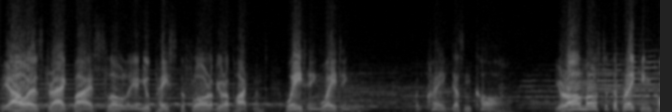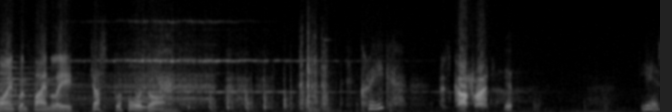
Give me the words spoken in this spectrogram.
The hours drag by slowly, and you pace the floor of your apartment, waiting, waiting. But Craig doesn't call. You're almost at the breaking point when finally, just before dawn, Craig? Miss Cartwright? Yes,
